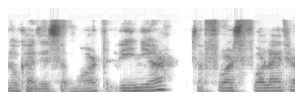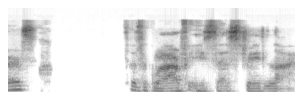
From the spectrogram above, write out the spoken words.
Look at this word linear, the first four letters. So the graph is a straight line.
